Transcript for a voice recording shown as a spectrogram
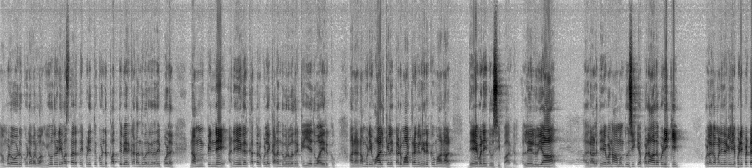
நம்மளோடு கூட வருவாங்க. யூதருடைய வஸ்திரத்தை பிடித்துக் கொண்டு பத்து பேர் கடந்து வருகிறதை போல நம் பின்னே அநேகர் கத்தருக்குள்ளே கடந்து வருவதற்கு ஏதுவாக இருக்கும். ஆனால் நம்முடைய வாழ்க்கையில தடுமாற்றங்கள் இருக்குமானால் தேவனை தூசிப்பார்கள். அல்லேலுயா! அதனால தேவநாமம் தூசிக்கப்படாதபடிக்கு உலக மனிதர்கள் எப்படிப்பட்ட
